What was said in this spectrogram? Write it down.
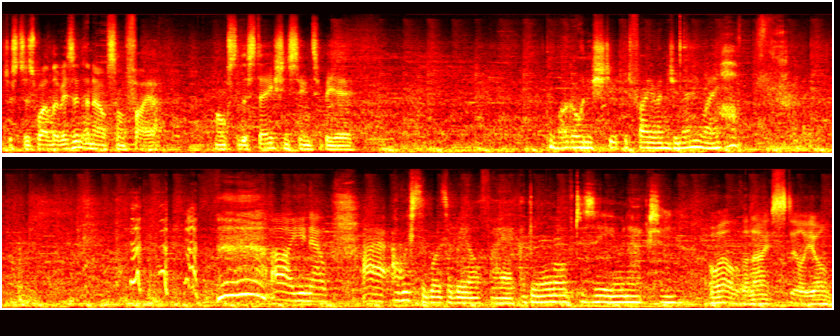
Just as well there isn't an house on fire. Most of the stations seem to be here. Then why go on his stupid fire engine anyway? Oh, Oh, you know, I, I wish there was a real fire. I'd love to see you in action. Well, the night's still young.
